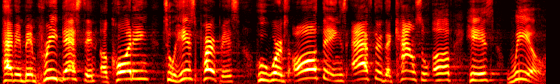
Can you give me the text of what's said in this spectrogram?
having been predestined according to his purpose, who works all things after the counsel of his will.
